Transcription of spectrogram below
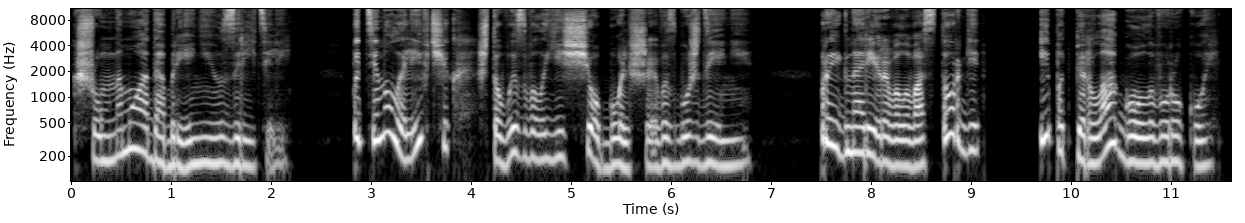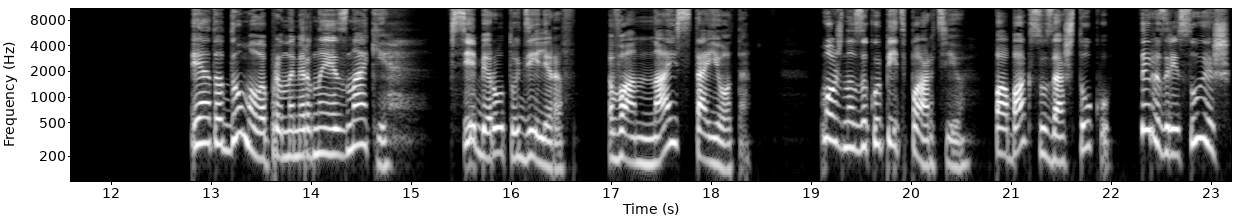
к шумному одобрению зрителей подтянула лифчик, что вызвало еще большее возбуждение, проигнорировала восторги и подперла голову рукой. «Я тут думала про номерные знаки. Все берут у дилеров. Ван Найс Тойота. Можно закупить партию, по баксу за штуку. Ты разрисуешь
